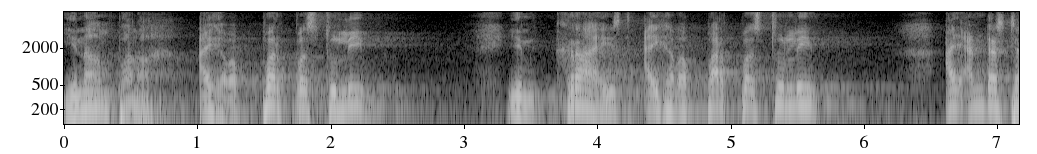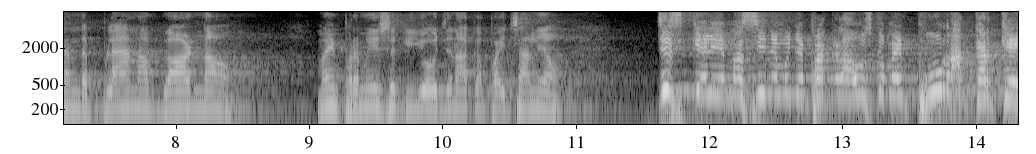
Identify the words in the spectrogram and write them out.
इनाम पाना है। I have a purpose to live in Christ I have a purpose to live I understand the plan of God now मैं परमेश्वर की योजना का पहचान लिया जिसके लिए मसीह ने मुझे पकड़ा उसको मैं पूरा करके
